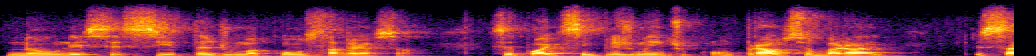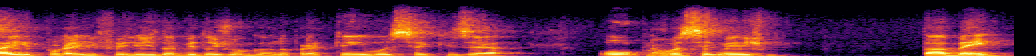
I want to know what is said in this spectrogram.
não necessita de uma consagração. Você pode simplesmente comprar o seu baralho e sair por aí feliz da vida jogando para quem você quiser ou para você mesmo, tá bem?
